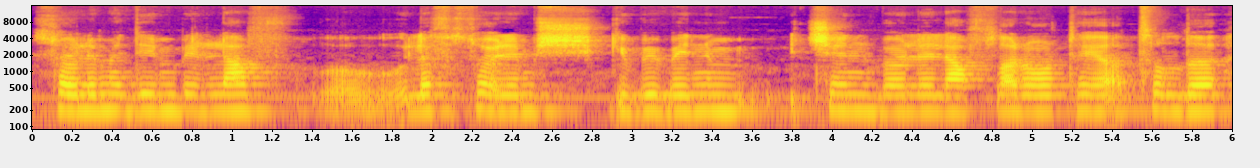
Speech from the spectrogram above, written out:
söylemediğim bir laf e, lafı söylemiş gibi benim için böyle laflar ortaya atıldı.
